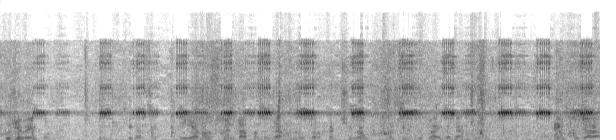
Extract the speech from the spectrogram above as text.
খুঁজে বের করবেন। ঠিক আছে? এই অ্যানাউন্সমেন্টটা আপনাদের জানানোর দরকার ছিল। আমরা ফেসবুক লাইভে জানাব। থ্যাংক ইউ যারা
